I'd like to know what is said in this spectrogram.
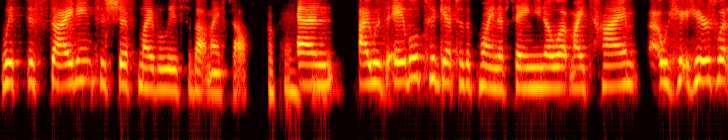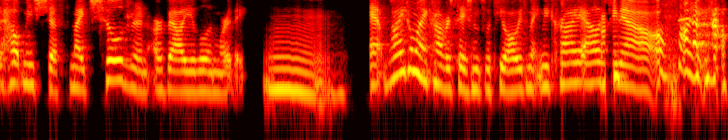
with deciding to shift my beliefs about myself. Okay. And I was able to get to the point of saying, you know what, my time, oh, here's what helped me shift. My children are valuable and worthy. Mm. And why do my conversations with you always make me cry, Alice? I know. I know.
